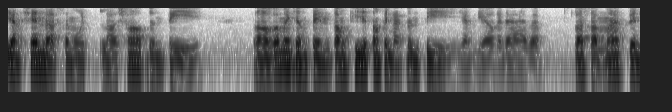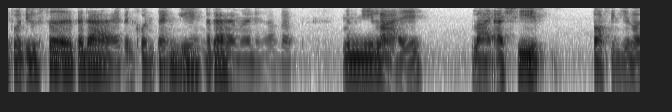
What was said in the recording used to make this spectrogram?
อย่างเช่นแบบสมมติเราชอบดนตรี เราก็ไม่จำเป็นต้องที่จะต้องเป็นนักดนตรีอย่างเดียวก็ได้แบบ เราสามารถเป็นโปรดิวเซอร์ก็ได้เป็นคนแต่งเพลงก็ได้มาเนี่ยครับแบบ มันมีหลายหลายอาชีพต่อสิ่งที่เรา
